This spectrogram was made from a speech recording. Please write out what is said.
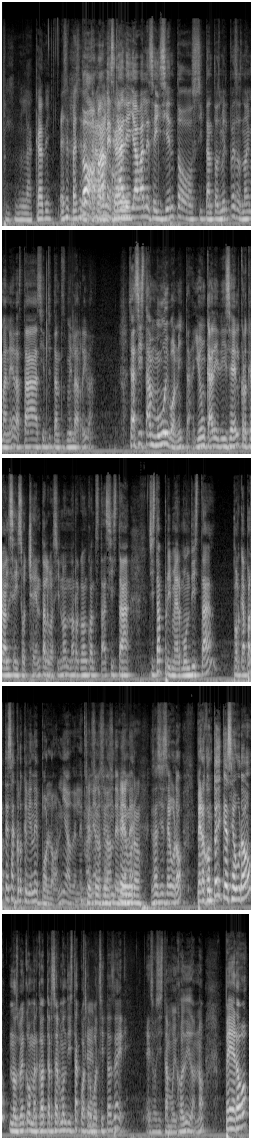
Pues, La Caddy. Ese parece de No, mames, Caddy. Caddy ya vale 600 y tantos mil pesos, no hay manera, está a ciento y tantos mil arriba. O sea, sí está muy bonita. Y un Caddy Diesel creo que vale 680, algo así, no, no recuerdo en cuánto está. Sí está, sí está primer mundista. Porque aparte esa creo que viene de Polonia o de Alemania, no sí sé es dónde viene. euro. Esa sí es euro. Pero con todo y que es euro, nos ven como mercado tercer mundista cuatro Sí. bolsitas de aire. Eso sí está muy jodido, ¿no? Pero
